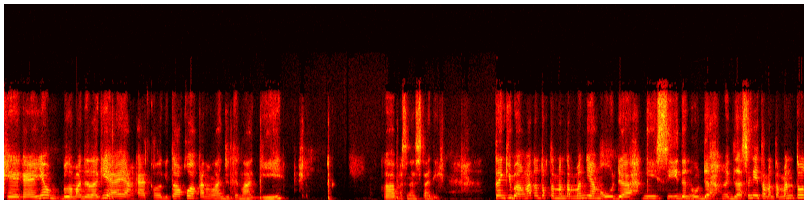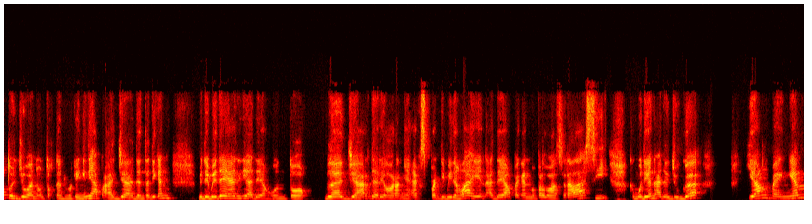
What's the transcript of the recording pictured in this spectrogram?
Oke, kayaknya belum ada lagi ya yang add. Kalau gitu aku akan ngelanjutin lagi ke presentasi tadi. Thank you banget untuk teman-teman yang udah ngisi dan udah ngejelasin nih teman-teman tuh tujuan untuk networking ini apa aja. Dan tadi kan beda-beda ya, jadi ada yang untuk belajar dari orang yang expert di bidang lain, ada yang pengen memperluas relasi, kemudian ada juga yang pengen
